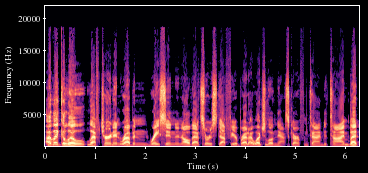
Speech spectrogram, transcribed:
I like a little left turning, rubbing, racing, and all that sort of stuff here, Brett. I watch a little NASCAR from time to time, but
